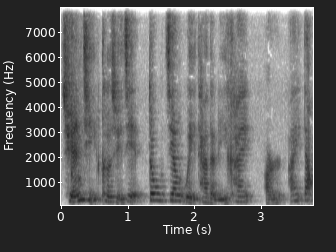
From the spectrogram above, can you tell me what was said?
全体科学界都将为他的离开而哀悼，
